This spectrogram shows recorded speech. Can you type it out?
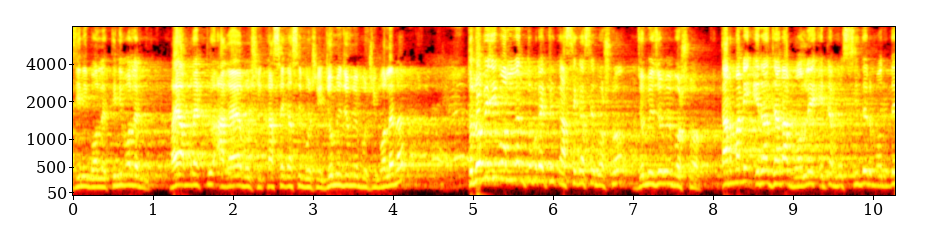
যিনি বলে, তিনি বলেন, ভাই, আমরা একটু আগায়া বসি কাছে কাছে বসি, জমে জমে বসি। বলে না? তো নবীজি বললেন, তোমরা একটু কাছে কাছে বসো, জমে জমে বসো। তার মানে এরা যারা বলে, এটা মসজিদের মধ্যে,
